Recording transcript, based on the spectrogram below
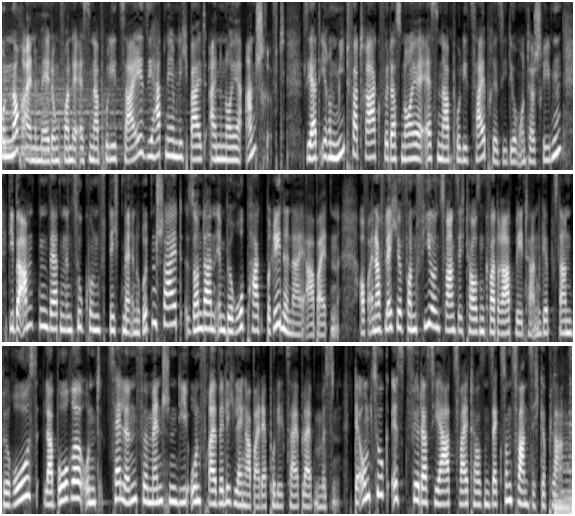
Und noch eine Meldung von der Essener Polizei. Sie hat nämlich bald eine neue Anschrift. Sie hat ihren Mietvertrag für das neue Essener Polizeipräsidium unterschrieben. Die Beamten werden in Zukunft nicht mehr in Rüttenscheid, sondern im Büropark Bredeney arbeiten. Auf einer Fläche von 24.000 Quadratmetern gibt's dann Büros, Labore und Zellen für Menschen, die unfreiwillig länger bei der Polizei bleiben müssen. Der Umzug ist für das Jahr 2026 geplant.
